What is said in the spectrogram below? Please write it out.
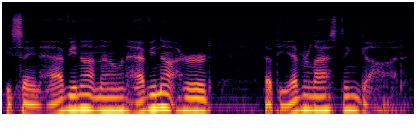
He's saying, Have you not known, have you not heard that the everlasting God,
